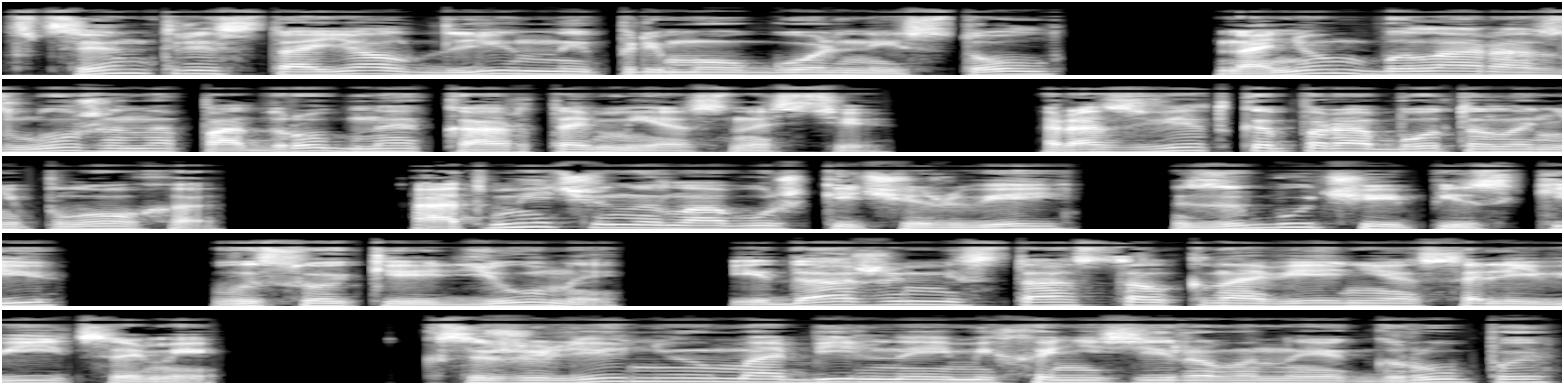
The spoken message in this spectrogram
В центре стоял длинный прямоугольный стол, на нем была разложена подробная карта местности. Разведка поработала неплохо. Отмечены ловушки червей, зыбучие пески, высокие дюны и даже места столкновения с оливийцами. К сожалению, мобильные механизированные группы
